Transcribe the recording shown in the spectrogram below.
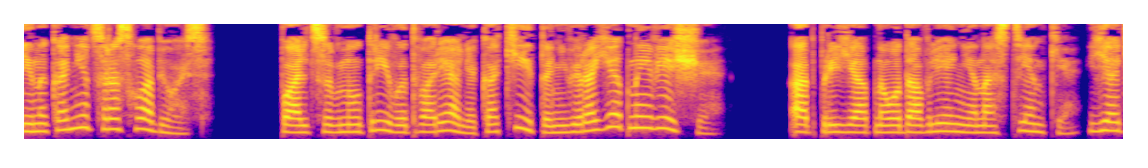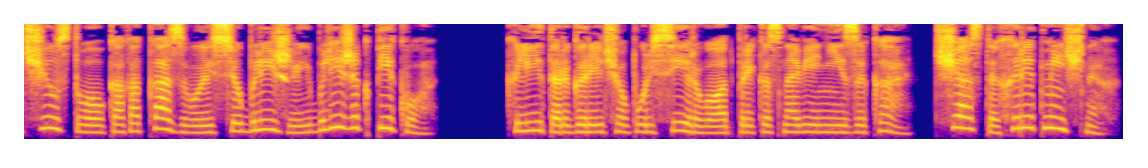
и, наконец, расслабилась. Пальцы внутри вытворяли какие-то невероятные вещи. От приятного давления на стенке я чувствовал, как оказываюсь все ближе и ближе к пику. Клитор горячо пульсировал от прикосновений языка, частых и ритмичных.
